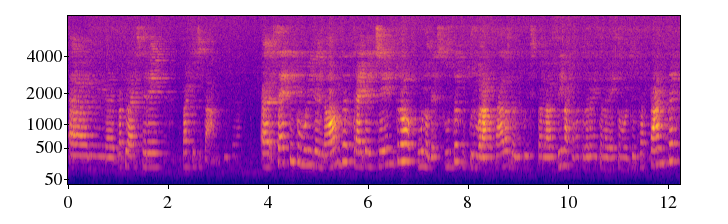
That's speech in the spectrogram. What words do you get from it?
um, proprio essere partecipanti. Uh, sette comuni del nord, tre del centro, uno del sud, per cui Morano Calabro, di cui si parlava prima, che ha fatto veramente un evento molto importante,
